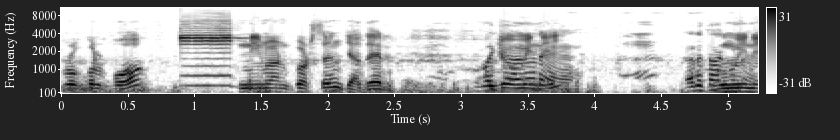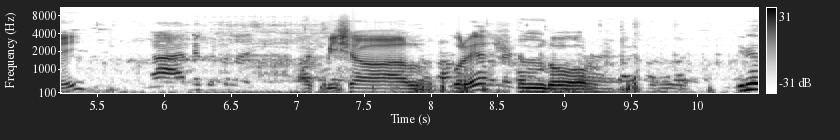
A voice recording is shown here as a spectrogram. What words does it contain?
প্রকল্প নির্মাণ করছেন যাদের জমি নেই। ভূমি নেই। বিশাল করে সুন্দর কিরে,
